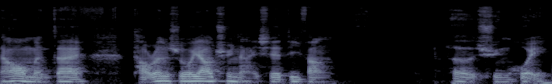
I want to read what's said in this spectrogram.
然后我们在讨论说要去哪一些地方，呃，巡回。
